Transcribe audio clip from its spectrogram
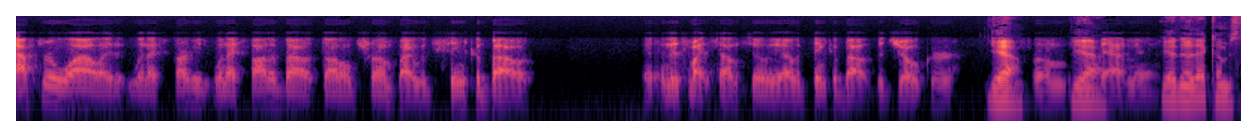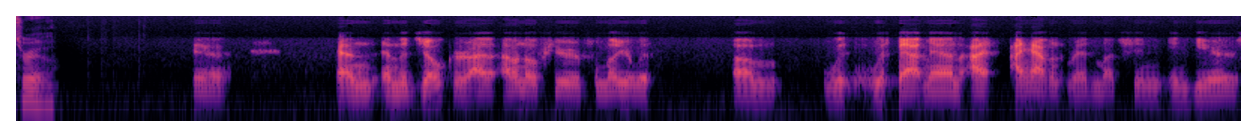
after a while, I, when I started, when I thought about Donald Trump, I would think about, and this might sound silly, I would think about the Joker Yeah. from, Yeah. from Batman. Yeah, no, that comes through. Yeah. And and the Joker, I, I don't know if you're familiar with um with with Batman. I, I haven't read much in, in years,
